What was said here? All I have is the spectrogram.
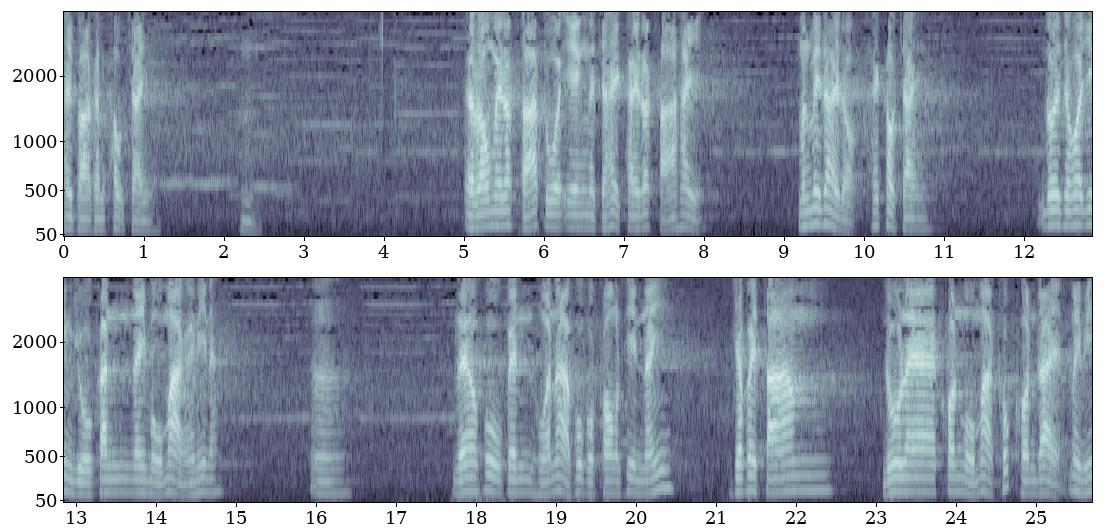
ให้พากันเข้าใจเราไม่รักษาตัวเองนะจะให้ใครรักษาให้ มันไม่ได้หรอก ให้เข้าใจ โดยเฉพาะยิ่งอยู่กันในหมู่มากอย่างนี้นะแล้วผู้เป็นหัวหน้าผู้ปกครองที่ไหน จะไปตามดูแลคนหมู่มากทุกคนได้ ไม่มี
